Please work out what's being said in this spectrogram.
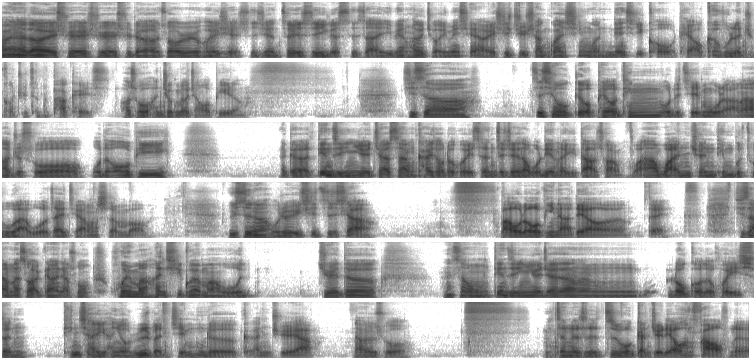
欢迎来到 H H H 的周日回血时间。这也是一个实在一边喝酒一边闲聊 H G 相关新闻、练习口条、克服人群恐惧症的 Podcast。话说我很久没有讲 OP 了。其实啊，之前我给我朋友听我的节目了，然后他就说我的 OP 那个电子音乐加上开头的回声，再加上我练了一大串，晚上完全听不出来我在讲什么。于是呢，我就一气之下把我的 OP 拿掉了。对。其实啊，那时候还跟他讲说，会吗？很奇怪吗？我觉得那种电子音乐加上 logo 的回声，听起来也很有日本节目的感觉啊。然后就说，你真的是自我感觉良好呢。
